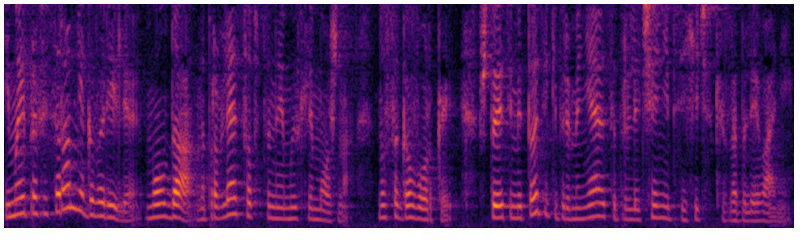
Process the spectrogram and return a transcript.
И мои профессора мне говорили, мол, да, направлять собственные мысли можно, но с оговоркой, что эти методики применяются при лечении психических заболеваний.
